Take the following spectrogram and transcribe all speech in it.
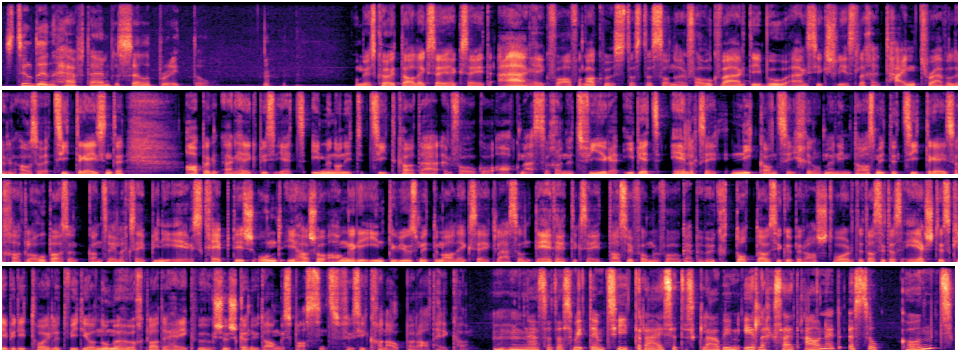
Still didn't have time to celebrate though. Und wir haben es gehört, Alexei hat gesagt, er hat von Anfang an gewusst, dass das so ein Erfolg werde, weil er sich schließlich ein Time Traveler, also ein Zeitreisender, aber er hat bis jetzt immer noch nicht Zeit gehabt, diesen Erfolg angemessen können zu feiern. Ich bin jetzt ehrlich gesagt nicht ganz sicher, ob man ihm das mit der Zeitreise kann glauben Also ganz ehrlich gesagt bin ich eher skeptisch. Und ich habe schon andere Interviews mit dem Alexei gelesen und dort hat er gesagt, dass er vom Erfolg eben wirklich total überrascht wurde, dass er das erste Skibidi Toilet Video nur hochgeladen hat, weil sonst gar nichts anderes Passendes für seinen Kanal parat hatte. Mhm, also das mit dem Zeitreisen, das glaube ich ihm ehrlich gesagt auch nicht so ganz.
